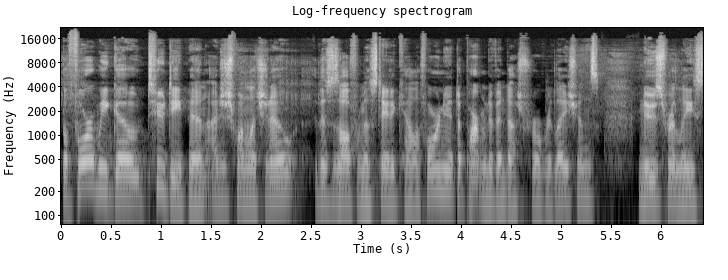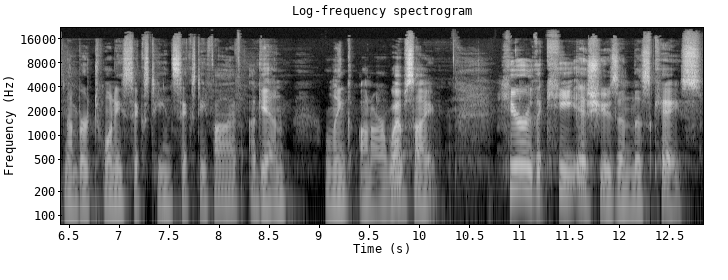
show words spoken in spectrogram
Before we go too deep in, I just want to let you know this is all from the state of California Department of Industrial Relations news release number 2016-65. Again, link on our website. Here are the key issues in this case.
